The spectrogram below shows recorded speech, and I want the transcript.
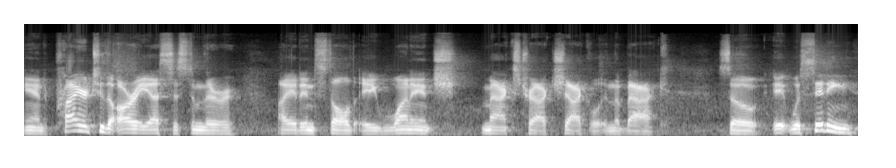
And prior to the RAS system there, I had installed a one inch MaxTrax shackle in the back. So it was sitting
